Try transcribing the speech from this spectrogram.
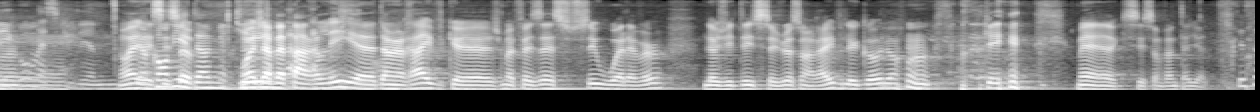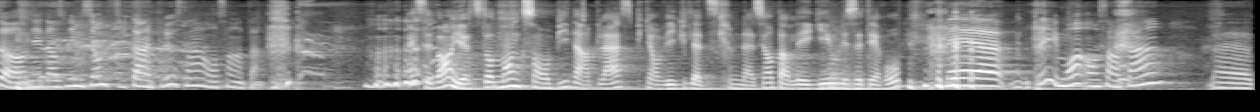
L'ego masculine. Ouais, c'est ça. Moi, gays? j'avais parlé euh, d'un rêve que je me faisais sucer ou whatever. Là, j'ai dit, c'est juste un rêve, les gars, là. OK. Mais euh, c'est ça, me ta gueule. C'est ça, on est dans une émission de 18 ans et plus, hein, on s'entend. Hey, c'est bon, il y a d'autres monde qui sont bi dans la place puis qui ont vécu de la discrimination par les gays ou les hétéros. Mais, euh, tu sais, moi, on s'entend, euh,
